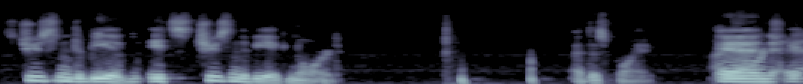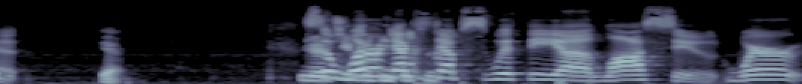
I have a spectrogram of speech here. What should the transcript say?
It's choosing to be. It's choosing to be ignored at this point. And yeah. yeah so, what are next steps with the uh, lawsuit? Where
